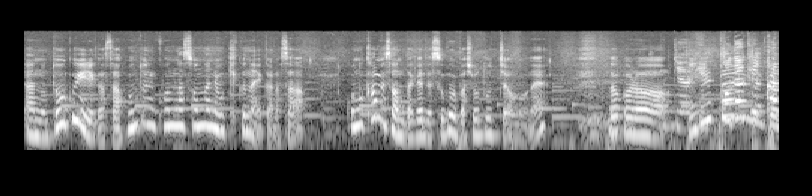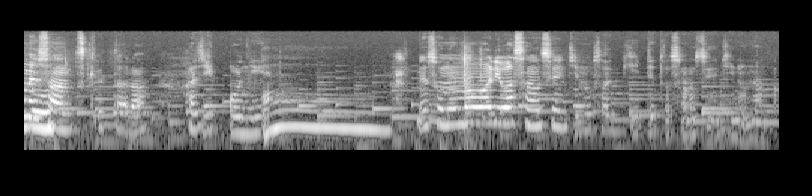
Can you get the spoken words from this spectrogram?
あの道具入れがさ本当にこんなそんなに大きくないからさこの亀さんだけですごい場所取っちゃうのね。だから入れ1個だけたいんだけど亀さんつけたら端っこに。あー。でその周りは3センチのさっき言ってた3センチのなんか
